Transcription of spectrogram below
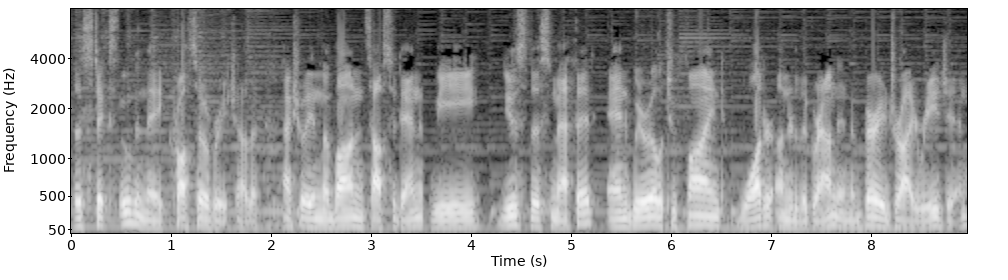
the sticks move and they cross over each other. Actually, in Maban in South Sudan, we used this method and we were able to find water under the ground in a very dry region.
